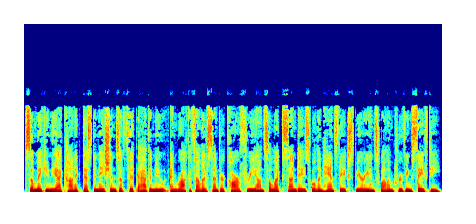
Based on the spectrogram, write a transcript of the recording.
so making the iconic destinations of Fifth Avenue and Rockefeller Center car free on select Sundays will enhance the experience while improving safety,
